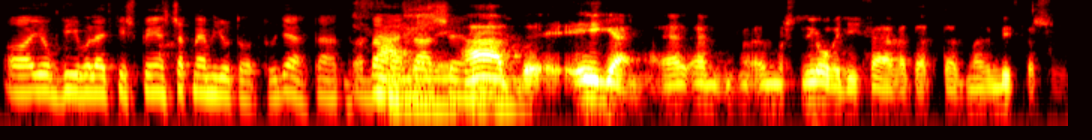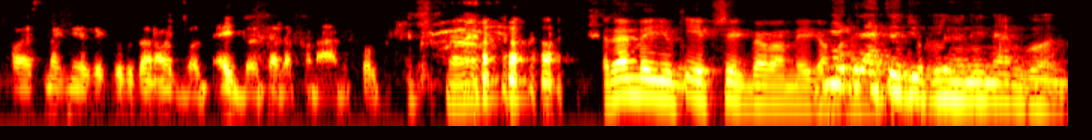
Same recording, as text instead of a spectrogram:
a jogdíjból egy kis pénz, csak nem jutott, ugye? Tehát a bemondás Hát igen, e, e, most jó, hogy így felvetetted, mert biztos, hogy ha ezt megnézik, utána egyből, egyből telefonálni fog. Reméljük épségben van még a Még le tudjuk lőni, nem gond.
